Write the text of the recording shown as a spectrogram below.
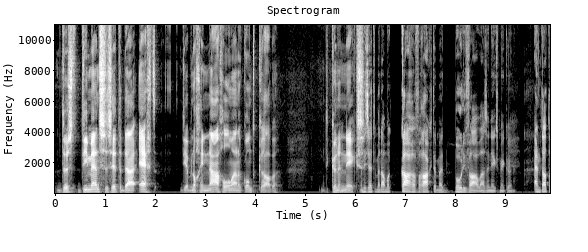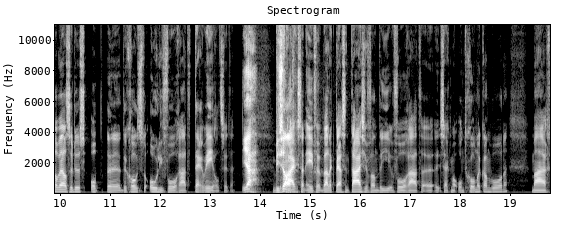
Dus die mensen zitten daar echt... Die hebben nog geen nagel om aan hun kont te krabben. Die kunnen niks. En die zitten met allemaal karren vrachten met bolivar waar ze niks mee kunnen. En dat terwijl ze dus op eh, de grootste olievoorraad ter wereld zitten. Ja, De vraag bizar. is dan even welk percentage van die voorraad eh, zeg maar ontgonnen kan worden. Maar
